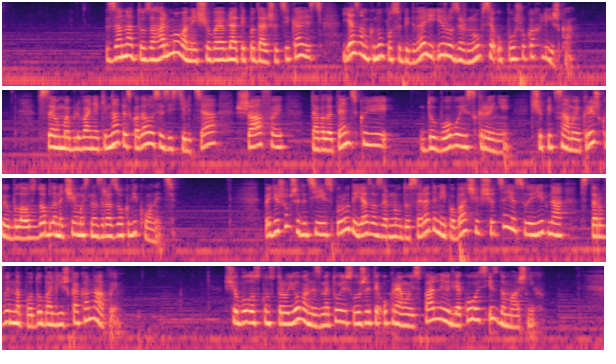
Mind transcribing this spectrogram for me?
Занадто загальмований, щоб виявляти подальшу цікавість, я замкнув по собі двері і розвернувся у пошуках ліжка. Все умеблювання кімнати складалося зі стільця, шафи та велетенської дубової скрині, що під самою кришкою була оздоблена чимось на зразок віконець. Підійшовши до цієї споруди, я зазирнув досередини і побачив, що це є своєрідна старовинна подоба ліжка канапи, що було сконструйоване з метою служити окремою спальнею для когось із домашніх.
